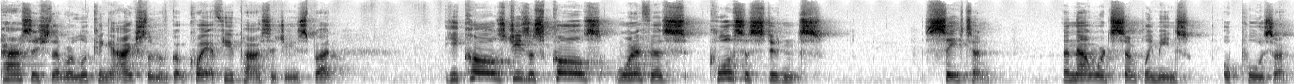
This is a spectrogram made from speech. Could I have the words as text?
passage that we're looking at, actually, we've got quite a few passages, but he calls, Jesus calls one of his closest students Satan. And that word simply means opposer.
